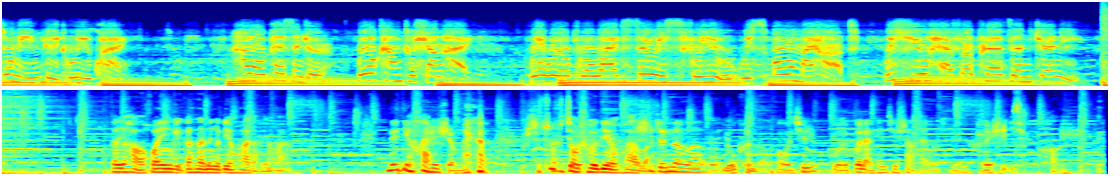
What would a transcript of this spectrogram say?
祝您旅途愉快。Hello passenger, welcome to Shanghai. We will provide service for you with all my heart. Wish you have a pleasant journey. 大家好，欢迎给刚才那个电话打电话，那电话是什么呀？是就是叫车电话吧？是真的吗？对，有可能。哦，我其实我过两天去上海，我去核实一下。好，对，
